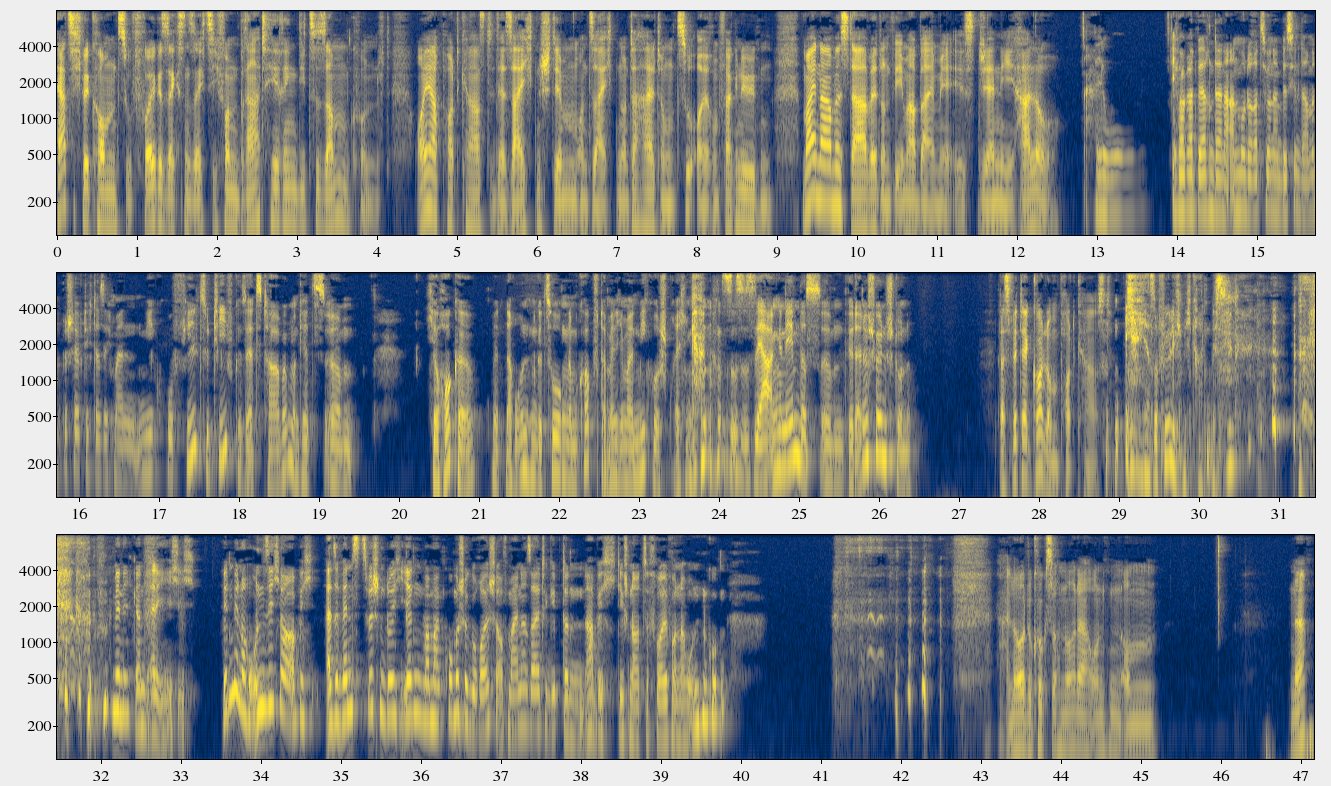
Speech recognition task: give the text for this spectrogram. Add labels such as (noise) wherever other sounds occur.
Herzlich willkommen zu Folge 66 von Brathering die Zusammenkunft, euer Podcast der seichten Stimmen und seichten Unterhaltung zu eurem Vergnügen. Mein Name ist David und wie immer bei mir ist Jenny. Hallo. Hallo. Ich war gerade während deiner Anmoderation ein bisschen damit beschäftigt, dass ich mein Mikro viel zu tief gesetzt habe und jetzt ähm, hier hocke mit nach unten gezogenem Kopf, damit ich in mein Mikro sprechen kann. (laughs) Das ist sehr angenehm, das ähm, wird eine schöne Stunde. Das wird der Gollum-Podcast. (laughs) Ja, so fühle ich mich gerade ein bisschen. (laughs) bin ich ganz ehrlich. Ich, ich bin mir noch unsicher, ob ich, also wenn es zwischendurch irgendwann mal komische Geräusche auf meiner Seite gibt, dann habe ich die Schnauze voll von nach unten gucken. (laughs) Hallo, du guckst doch nur nach unten, um, ne?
